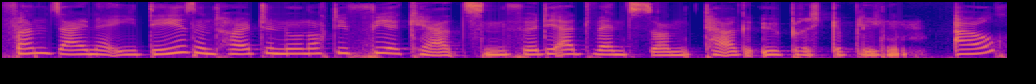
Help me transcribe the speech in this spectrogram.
Von seiner Idee sind heute nur noch die vier Kerzen für die Adventssonntage übrig geblieben. Auch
